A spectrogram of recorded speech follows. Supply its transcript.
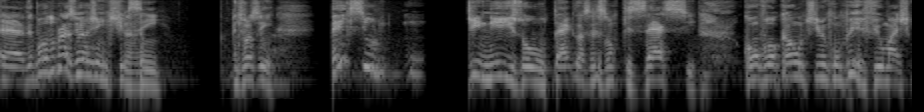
é, depois do Brasil e Argentina, né? Sim. A gente falou assim: nem se o Diniz ou o técnico da seleção quisesse convocar um time com perfil mais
